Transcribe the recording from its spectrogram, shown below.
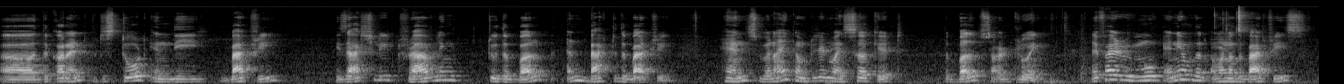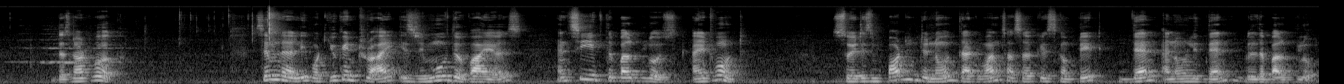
uh, the current which is stored in the battery is actually traveling to the bulb and back to the battery. Hence, when I completed my circuit, the bulb started glowing. If I remove any of the one of the batteries, it does not work. Similarly, what you can try is remove the wires and see if the bulb glows and it won't. So it is important to note that once our circuit is complete, then and only then will the bulb glow.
